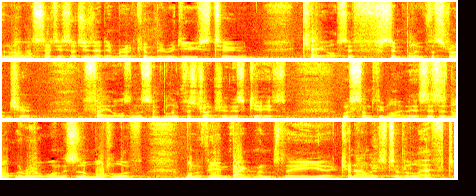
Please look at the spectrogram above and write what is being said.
a normal city such as Edinburgh can be reduced to chaos if simple infrastructure fails. And the simple infrastructure in this case was something like this. This is not the real one, this is a model of one of the embankments. The uh, canal is to the left,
